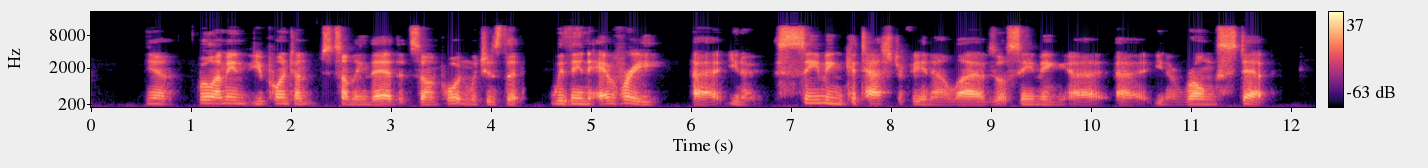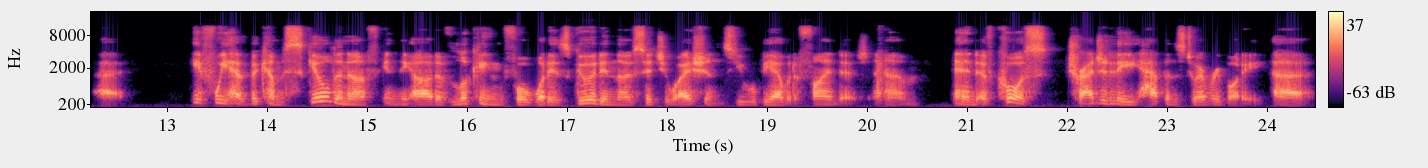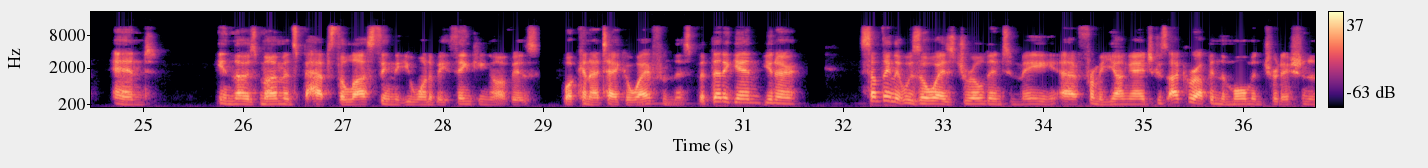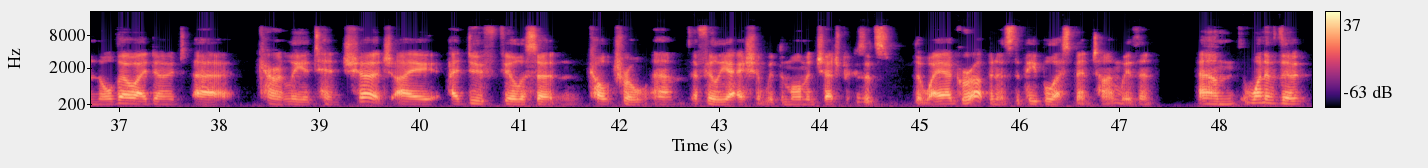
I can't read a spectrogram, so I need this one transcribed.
Yeah. yeah. Well, I mean, you point on something there that's so important, which is that within every, uh, you know, seeming catastrophe in our lives or seeming, uh, uh, you know, wrong step, uh, if we have become skilled enough in the art of looking for what is good in those situations, you will be able to find it. Um, and of course, tragedy happens to everybody. Uh, And in those moments, perhaps the last thing that you want to be thinking of is, what can I take away from this? But then again, you know, something that was always drilled into me uh, from a young age, because I grew up in the Mormon tradition, and although I don't uh, currently attend church, I, I do feel a certain cultural um, affiliation with the Mormon church because it's the way I grew up and it's the people I spent time with. And um, one of the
